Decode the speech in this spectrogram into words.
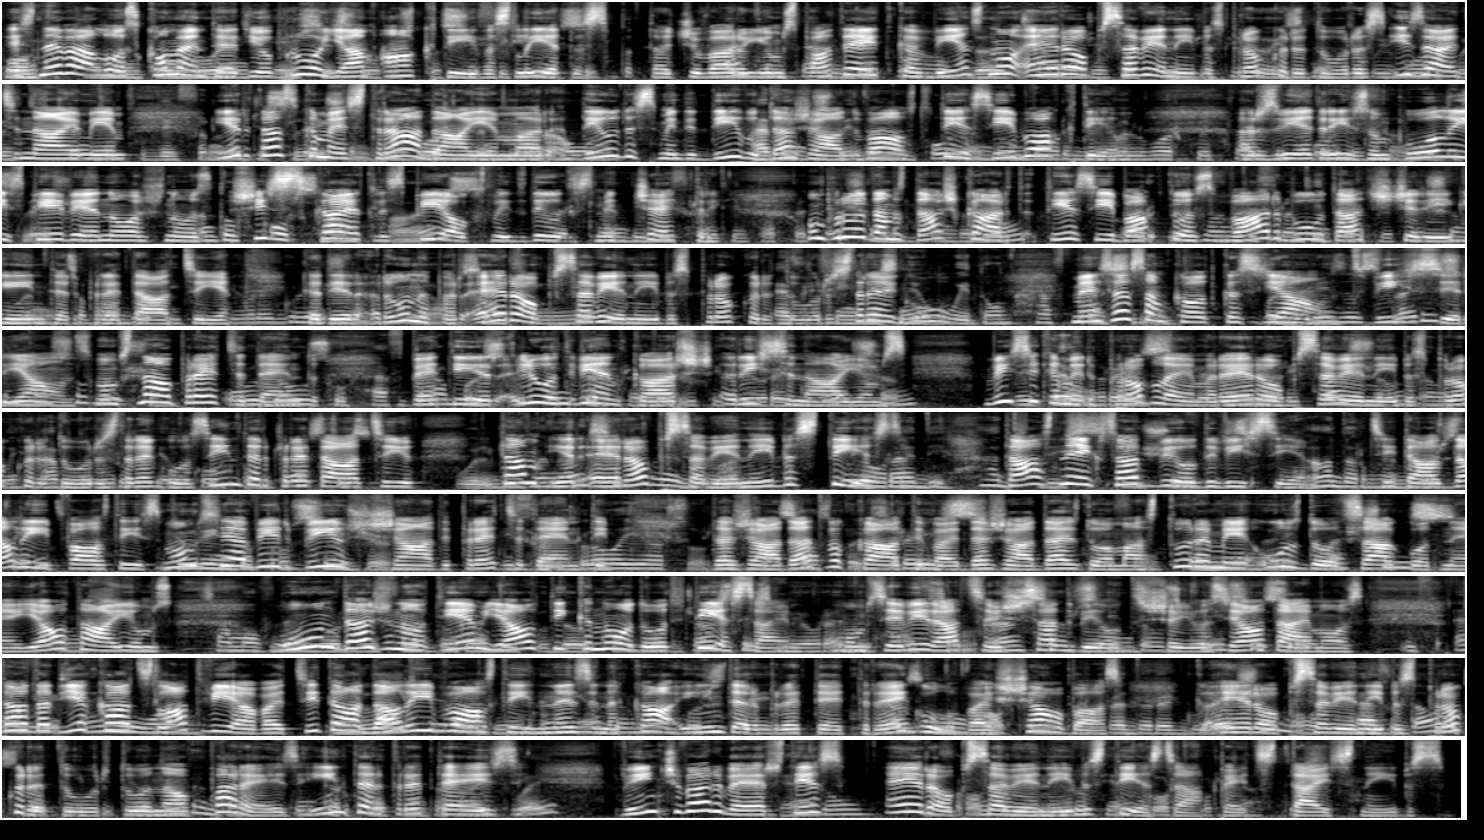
Es nevēlos komentēt joprojām aktīvas lietas, taču varu jums pateikt, ka viens no Eiropas Savienības prokuratūras izaicinājumiem ir tas, ka mēs strādājam ar 22 dažādu valstu tiesību aktiem. Ar Zviedrijas un Polijas pievienošanos šis skaitlis skaitlis pieaugs līdz 24. Un, protams, dažkārt tiesību aktos var būt atšķirīga interpretācija, kad ir runa par Eiropas Savienības prokuratūras regulu. Mēs esam kaut kas jauns, viss ir jauns, mums nav precedentu, bet ir ļoti vienkāršs risinājums. Visi, kam ir problēma ar Eiropas Savienības prokuratūras regulas interpretāciju, tam ir Eiropas Savienības tiesa. Tā sniegs atbildi visiem. Citās dalību valstīs mums jau ir bijuši šādi precedenti precedenti. Dažādi advokāti vai dažādi aizdomās turamie uzdod sākotnēji jautājumus, un daži no tiem jau tika nodoti tiesai. Mums jau ir atsevišķas atbildes šajos jautājumos. Tātad, ja kāds Latvijā vai citā dalību valstī nezina, kā interpretēt regulu vai šaubās, ka Eiropas Savienības prokuratūra to nav pareizi interpretējusi, viņš var vērsties Eiropas Savienības tiesā pēc taisnības.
